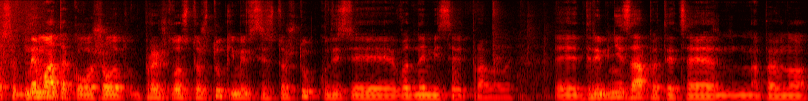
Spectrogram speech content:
особливо- Нема такого, що от прийшло 100 штук, і ми всі 100 штук кудись в одне місце відправили. Е, Дрібні запити це, напевно,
